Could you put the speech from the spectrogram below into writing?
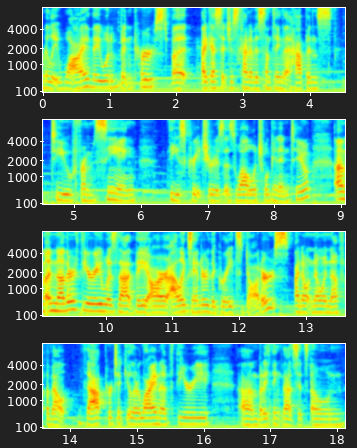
really why they would have been cursed, but I guess it just kind of is something that happens to you from seeing these creatures as well, which we'll get into. Um, another theory was that they are Alexander the Great's daughters. I don't know enough about that particular line of theory, um, but I think that's its own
